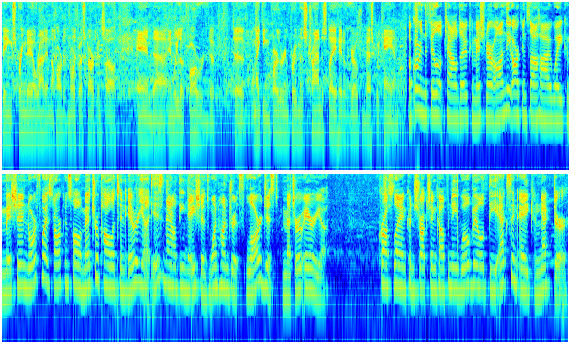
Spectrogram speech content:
being Springdale right in the heart of Northwest Arkansas, and uh, and we look forward to, to making further improvements, trying to stay ahead of the growth the best we can. According to Philip Taldo, Commissioner on the Arkansas Highway Commission, Northwest Arkansas metropolitan area is now the nation's 100th largest metro area area. Crossland Construction Company will build the XNA connector.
